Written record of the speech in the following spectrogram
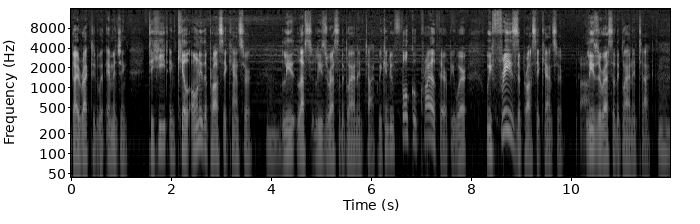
directed with imaging to heat and kill only the prostate cancer, mm. le- left, leaves the rest of the gland intact. We can do focal cryotherapy where we freeze the prostate cancer, leaves the rest of the gland intact. Mm-hmm.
